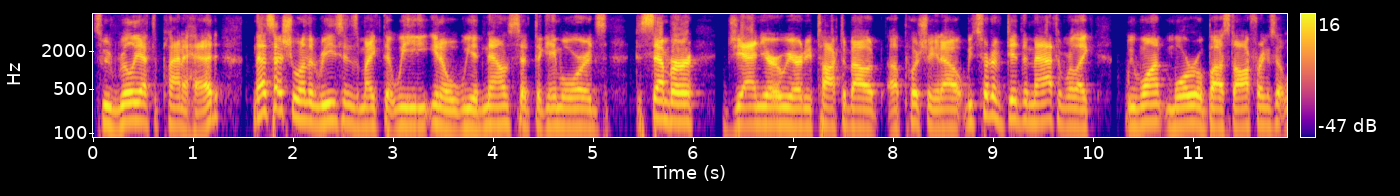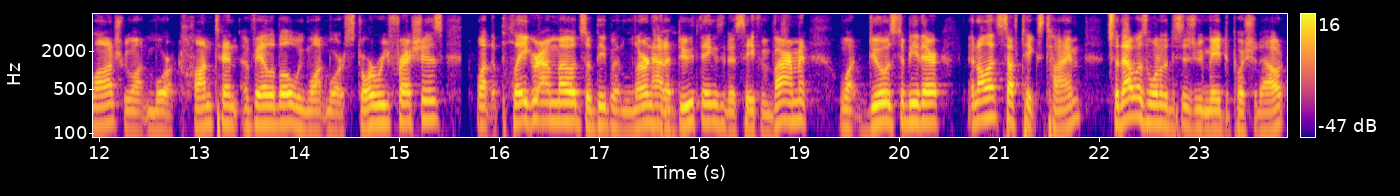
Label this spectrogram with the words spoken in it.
So we really have to plan ahead. And that's actually one of the reasons, Mike, that we, you know, we announced at the Game Awards December, January. We already talked about uh, pushing it out. We sort of did the math, and we're like, we want more robust offerings at launch. We want more content available. We want more store refreshes. We want the playground mode so people can learn how to do things in a safe environment. We want duos to be there. And all that stuff takes time. So that was one of the decisions we made to push it out.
